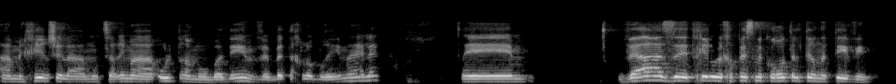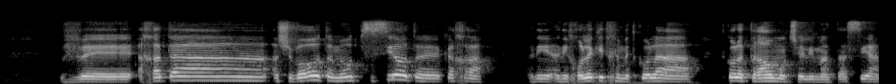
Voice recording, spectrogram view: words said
המחיר של המוצרים האולטרה מעובדים ובטח לא בריאים האלה. ואז התחילו לחפש מקורות אלטרנטיביים. ואחת ההשוואות המאוד בסיסיות, אה, ככה, אני, אני חולק איתכם את כל, ה, את כל הטראומות שלי מהתעשייה.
